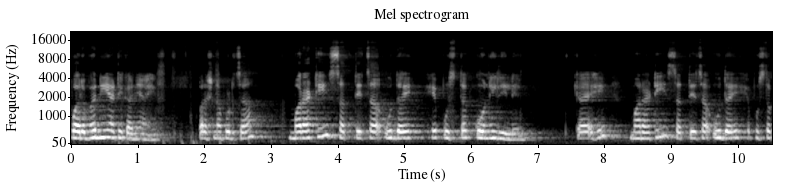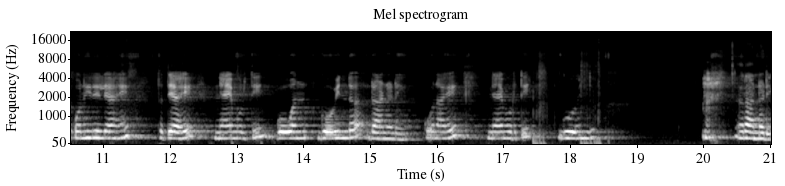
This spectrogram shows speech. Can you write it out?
परभणी या ठिकाणी आहे. प्रश्न पुढचा मराठी सत्तेचा उदय हे पुस्तक कोणी लिहिले? काय आहे? मराठी सत्तेचा उदय हे पुस्तक कोणी लिहिले आहे? तर ते आहे न्यायमूर्ती गोवन गोविंद रानडे. कोण आहे? न्यायमूर्ती गोविंद रानडे.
